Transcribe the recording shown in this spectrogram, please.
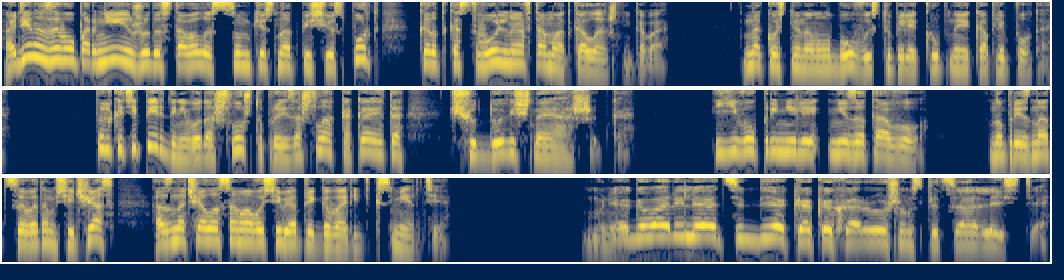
Один из его парней уже доставал из сумки с надписью «Спорт» короткоствольный автомат Калашникова. На Костином лбу выступили крупные капли пота. Только теперь до него дошло, что произошла какая-то чудовищная ошибка. Его приняли не за того, но признаться в этом сейчас означало самого себя приговорить к смерти. «Мне говорили о тебе как о хорошем специалисте»,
